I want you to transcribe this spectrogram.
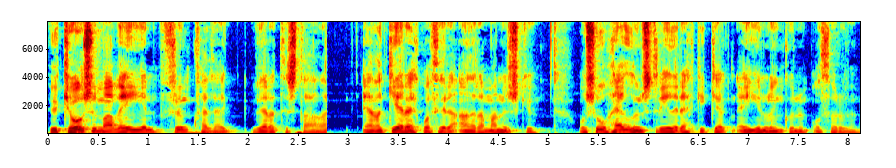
Við kjósum af eigin frumkvæði að vera til staða eða gera eitthvað fyrir aðra mannesku og svo hegðun stríðir ekki gegn eiginlöngunum og þörfum.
